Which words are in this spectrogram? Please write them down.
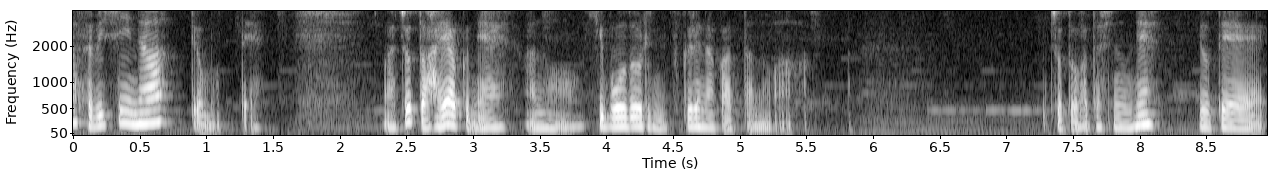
あ寂しいなって思って、まあ、ちょっと早くねあの希望通りに作れなかったのはちょっと私のね予定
